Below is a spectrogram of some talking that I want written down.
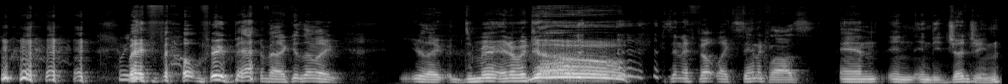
But I felt very bad about it because I'm like, you're like demerit, and I'm like, no. 'Cause then I felt like Santa Claus, and in in the judging,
